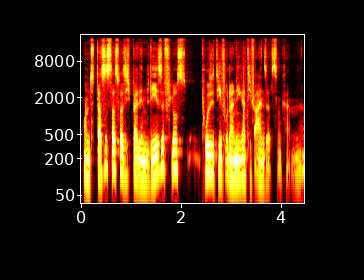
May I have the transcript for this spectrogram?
Und das ist das, was ich bei dem Lesefluss positiv oder negativ einsetzen kann. Ne?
